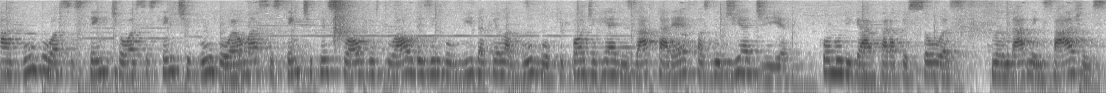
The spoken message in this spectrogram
a Google Assistente ou Assistente Google é uma assistente pessoal virtual desenvolvida pela Google que pode realizar tarefas do dia a dia, como ligar para pessoas, mandar mensagens,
